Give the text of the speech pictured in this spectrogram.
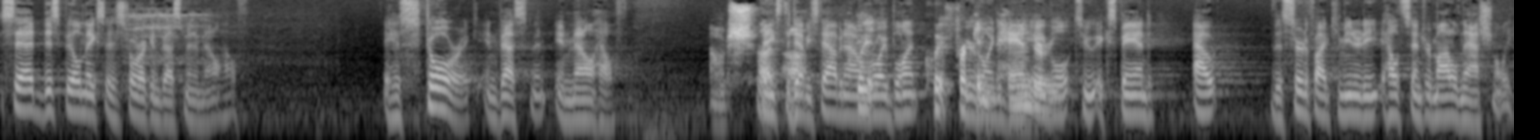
said, this bill makes a historic investment in mental health. A historic investment in mental health. Oh, shut Thanks to up. Debbie Stabenow Quit- and Roy Blunt, quit we're going to be able to expand out the certified community health center model nationally.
